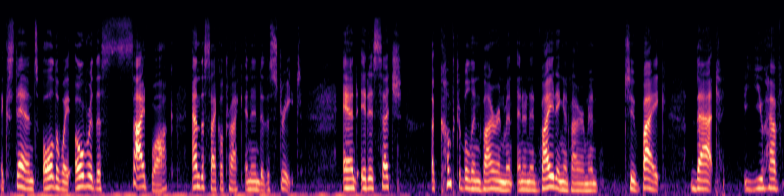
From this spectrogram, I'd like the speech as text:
extends all the way over the sidewalk and the cycle track and into the street. And it is such a comfortable environment and an inviting environment to bike that you have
